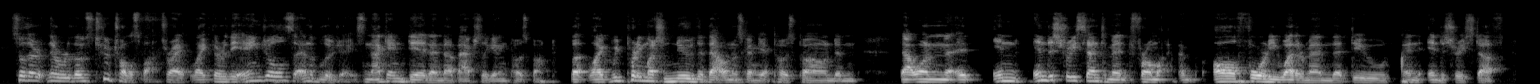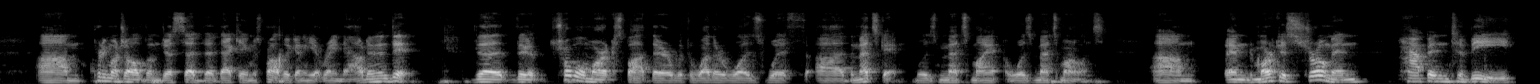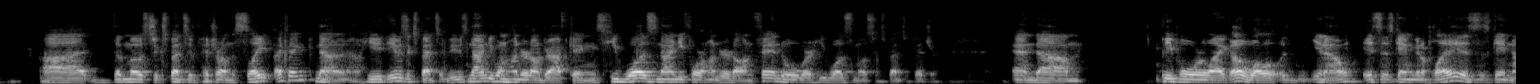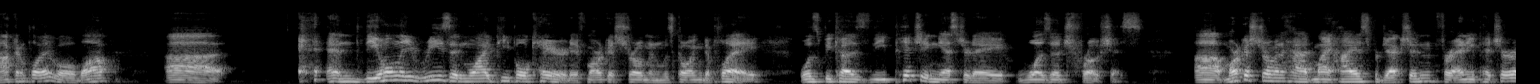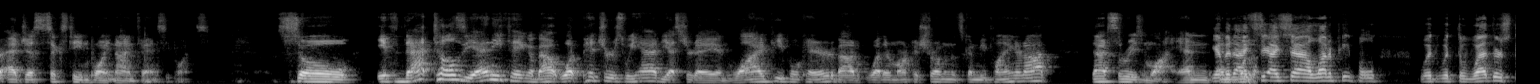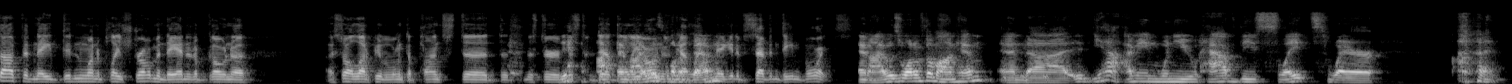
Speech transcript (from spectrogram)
so there there were those two trouble spots, right? Like there were the Angels and the Blue Jays, and that game did end up actually getting postponed. But like we pretty much knew that that one was going to get postponed, and that one it, in industry sentiment from all forty weathermen that do in industry stuff um, pretty much all of them just said that that game was probably going to get rained out, and it did. The the trouble mark spot there with the weather was with uh, the Mets game was Mets my was Mets Marlins, um, and Marcus Stroman happened to be uh, the most expensive pitcher on the slate. I think no no no he he was expensive. He was ninety one hundred on DraftKings. He was ninety four hundred on FanDuel where he was the most expensive pitcher, and um, people were like, "Oh, well, you know, is this game going to play? Is this game not going to play?" Blah blah blah. Uh, and the only reason why people cared if Marcus Stroman was going to play was because the pitching yesterday was atrocious. Uh, Marcus Stroman had my highest projection for any pitcher at just 16.9 fantasy points. So if that tells you anything about what pitchers we had yesterday and why people cared about whether Marcus Stroman was going to be playing or not, that's the reason why. And Yeah, and but I see. I saw a lot of people with with the weather stuff, and they didn't want to play Stroman. They ended up going to. I saw a lot of people went to Ponce to, to Mr. Yeah, Mr. De, and De Leon, was who one got of like them. negative seventeen points. and I was one of them on him. And uh, it- yeah, I mean, when you have these slates where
